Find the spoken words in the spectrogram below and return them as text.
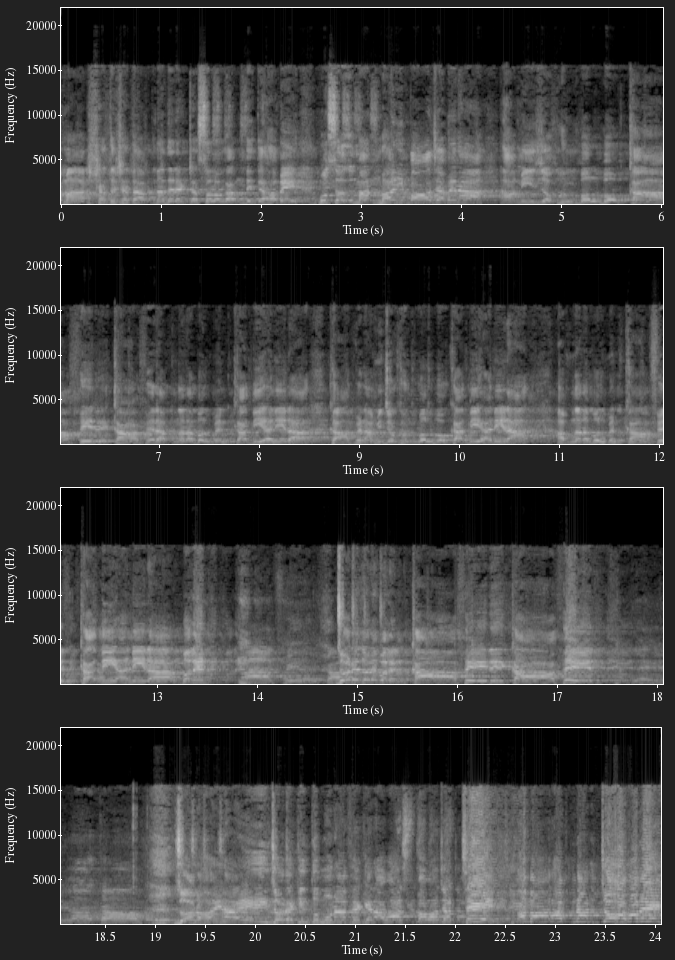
আমার সাথে সাথে আপনাদের একটা স্লোগান দিতে হবে মুসলমান ভাই পাওয়া যাবে না। আমি যখন বলব কাফের কাফের আপনারা বলবেন কাদিয়ানিরা কাফের। আমি যখন বলব কাদিয়ানিরা আপনারা বলবেন কাফের কাদিয়ানিরা। বলেন। জোরে জোরে বলেন কাফের কাফের। জ্বর হয় না এই জোরে কিন্তু মুনাফেকের আওয়াজ পাওয়া যাচ্ছে। আমার আপনার জ্বর অনেক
